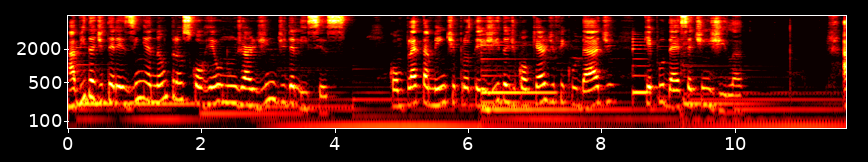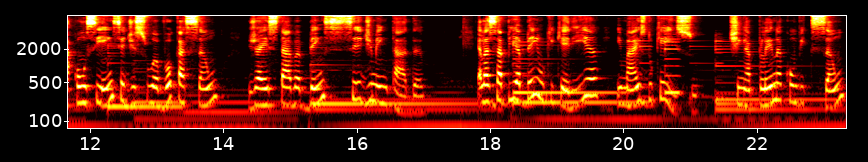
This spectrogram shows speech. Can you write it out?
A vida de Terezinha não transcorreu num jardim de delícias, completamente protegida de qualquer dificuldade que pudesse atingi-la. A consciência de sua vocação já estava bem sedimentada. Ela sabia bem o que queria e mais do que isso, tinha plena convicção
